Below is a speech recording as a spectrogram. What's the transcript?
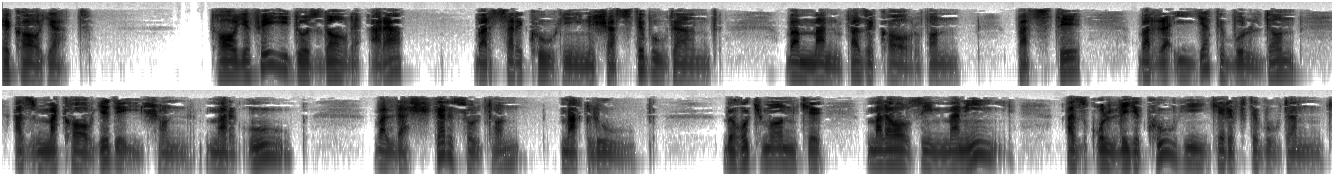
حکایت. طایفه دزدان عرب بر سر کوهی نشسته بودند و منفذ کاروان بسته و رعیت بلدان از مکاید ایشان مرعوب و لشکر سلطان مغلوب به حکمان که ملازی منی از قله کوهی گرفته بودند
